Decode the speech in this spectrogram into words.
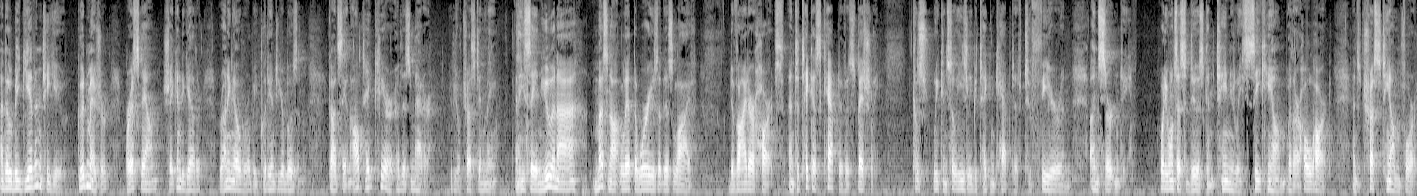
and it'll be given to you. good measure, pressed down, shaken together, running over, will be put into your bosom. God's saying, I'll take care of this matter if you'll trust in me. And He's saying, You and I must not let the worries of this life divide our hearts and to take us captive, especially because we can so easily be taken captive to fear and uncertainty. What He wants us to do is continually seek Him with our whole heart and to trust Him for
